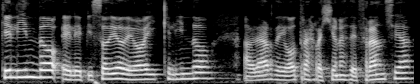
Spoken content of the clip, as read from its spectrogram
Qué lindo el episodio de hoy, qué lindo hablar de otras regiones de Francia.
